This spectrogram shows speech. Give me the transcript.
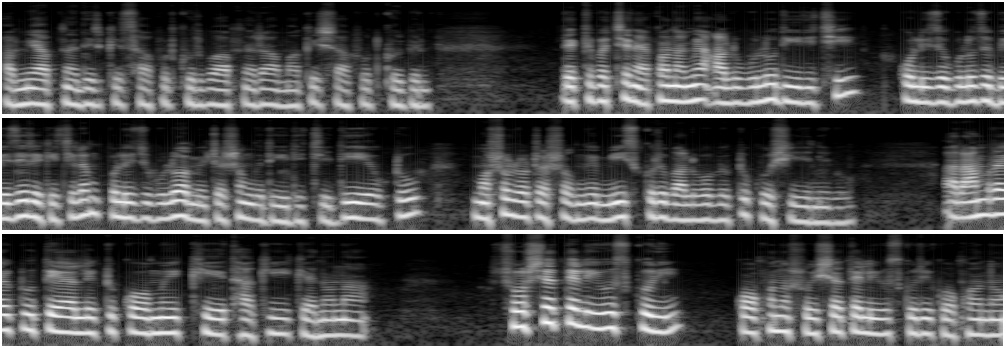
আমি আপনাদেরকে সাপোর্ট করব, আপনারা আমাকে সাপোর্ট করবেন। দেখতে পাচ্ছেন এখন আমি আলুগুলো দিয়ে দিচ্ছি, কলিজাগুলো যে বেজে রেখেছিলাম, কলিজগুলো আমি এটার সঙ্গে দিয়ে দিচ্ছি। দিয়ে একটু মশলাটার সঙ্গে মিক্স করে ভালোভাবে একটু কষিয়ে নেব। আর আমরা একটু তেল একটু কমে খেয়ে থাকি, কেননা সর্ষের তেল ইউজ করি, কখনো সরিষার তেল ইউজ করি, কখনো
